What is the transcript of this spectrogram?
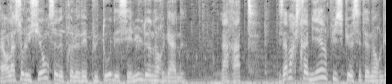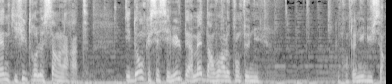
Alors la solution, c'est de prélever plutôt des cellules d'un organe, la rate. Et ça marche très bien puisque c'est un organe qui filtre le sang, la rate. Et donc ces cellules permettent d'en voir le contenu. Le contenu du sang.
